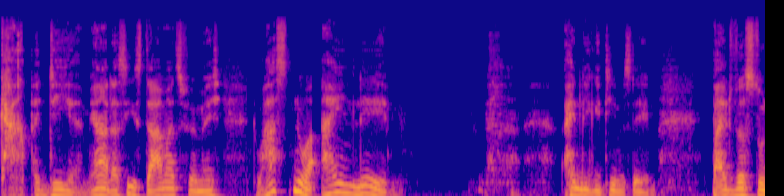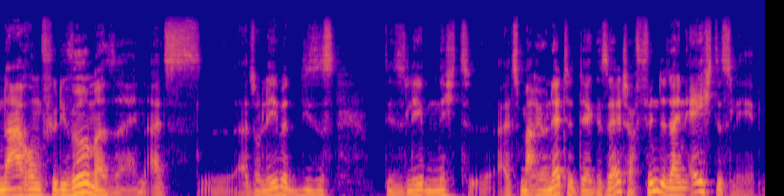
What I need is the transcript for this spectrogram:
Carpe diem, ja, das hieß damals für mich, du hast nur ein Leben. Ein legitimes Leben. Bald wirst du Nahrung für die Würmer sein. Als, also lebe dieses, dieses Leben nicht als Marionette der Gesellschaft. Finde dein echtes Leben.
